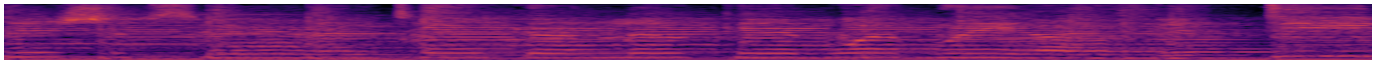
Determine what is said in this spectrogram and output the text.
bishop's mirror and take a look at what we offer. Dee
